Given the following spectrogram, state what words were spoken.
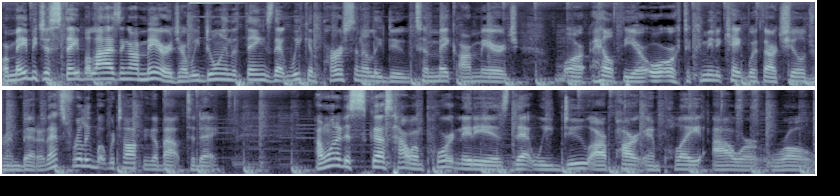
or maybe just stabilizing our marriage? Are we doing the things that we can personally do to make our marriage more healthier or, or to communicate with our children better? That's really what we're talking about today. I want to discuss how important it is that we do our part and play our role.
